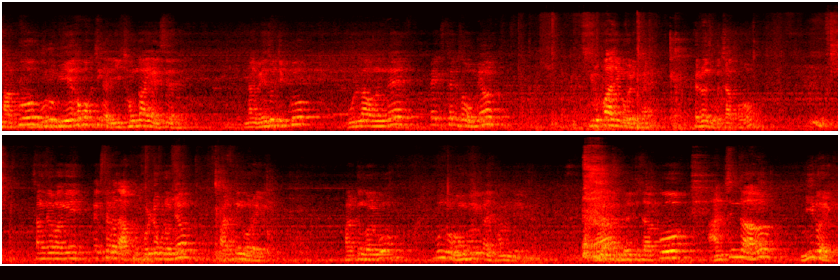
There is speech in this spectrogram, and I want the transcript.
위로 잡고 무릎 위에 허벅지가 이 정강이가 있어야 돼. 그다음 왼손 짚고 올라오는데 백스텝에서 오면 뒤로 빠지고 이렇게 밸런스 못 잡고 상대방이 백스텝에서 앞으로 돌려 그러면 발등 걸어 이렇게 발등 걸고 손으로 엉덩이까지 가면 돼요. 자, 벨트 잡고 앉힌 다음 밀어 이렇게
